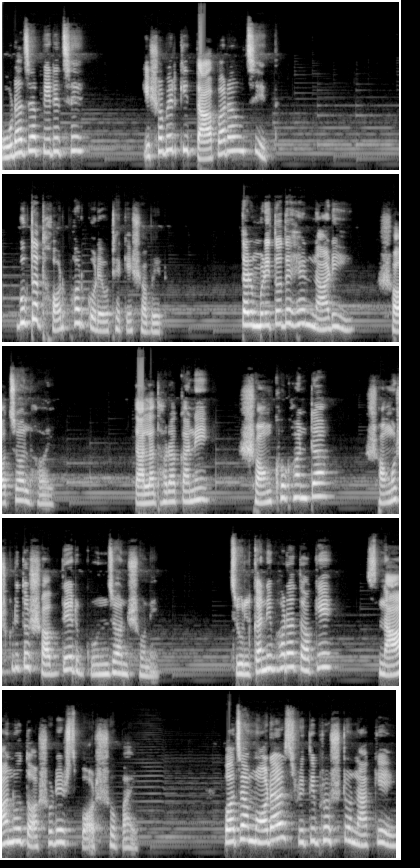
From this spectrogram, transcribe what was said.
ওরা যা পেরেছে কেশবের কি তা পারা উচিত? বুকটা ধরফর করে ওঠে কেশবের। তার মৃতদেহের নাড়ি সচল হয়। তালা ধরা কানে শঙ্খ ঘণ্টা সংস্কৃত শব্দের গুঞ্জন শোনে। চুলকানি ভরা ত্বকে স্নান ও তসরের স্পর্শ পায়। পচা মরার স্মৃতিভ্রষ্ট নাকে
